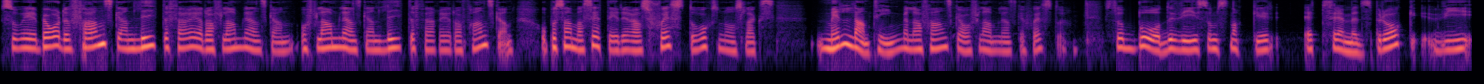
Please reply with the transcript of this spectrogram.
så är både franskan lite färgad av flamländskan och flamländskan lite färgad av franskan. Och på samma sätt är deras gester också någon slags mellanting mellan franska og flamländska gester. Så både vi som snakker et fremmedspråk, vi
